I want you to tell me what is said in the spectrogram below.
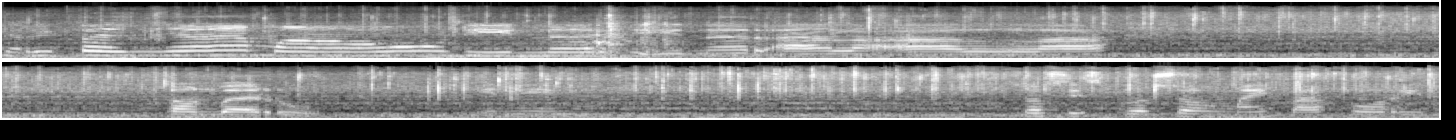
ceritanya mau dinner dinner ala ala tahun baru. Sosis gosong my favorit.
